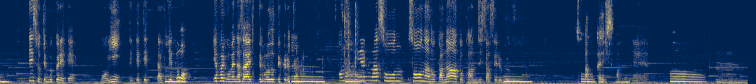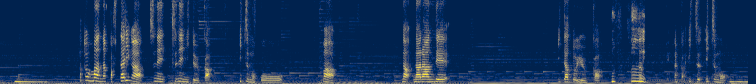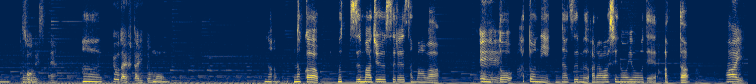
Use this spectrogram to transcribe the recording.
うん。でそうやってむくれてもういいって出てったけど、やっぱりごめんなさいって戻ってくるから。うん。この辺はそうそうなのかなと感じさせるう部分ん。そうあったりしますね。うんあとまあなんか2人が常常にというかいつもこうまあな並んでいたというかはい。なんかいついつもうんそうで。すねはい。兄弟2人とも、うんななんかむつまじゅうする様は、ええ。ほんと鳩に馴染む表しのようであったはい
